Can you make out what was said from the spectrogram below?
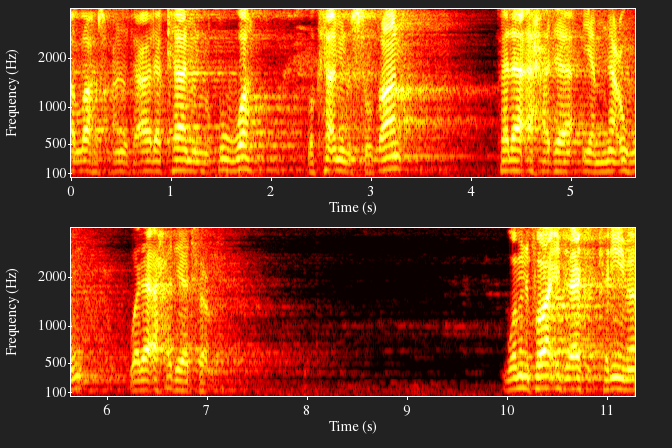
الله سبحانه وتعالى كامل القوة وكامل السلطان فلا أحد يمنعه ولا أحد يدفعه. ومن فوائد الآية الكريمة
